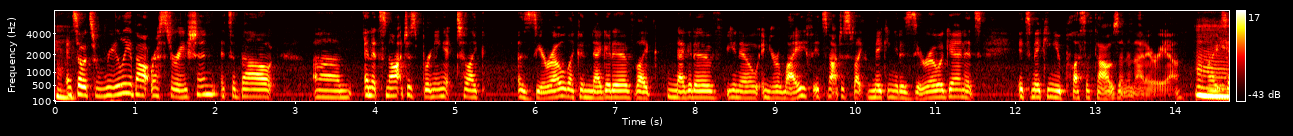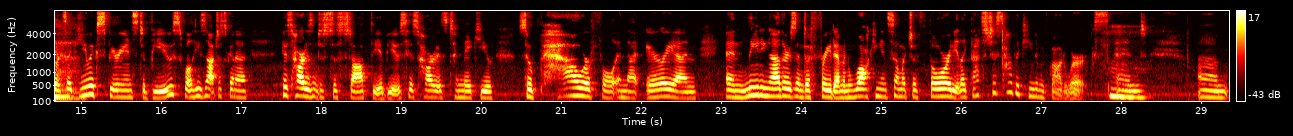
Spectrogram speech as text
hmm. and so it's really about restoration. It's about um, and it's not just bringing it to like a zero, like a negative, like negative, you know, in your life. It's not just like making it a zero again. It's it's making you plus a thousand in that area, mm, right? So it's like you experienced abuse. Well, He's not just going to his heart isn't just to stop the abuse his heart is to make you so powerful in that area and and leading others into freedom and walking in so much authority like that's just how the kingdom of god works mm. and um,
